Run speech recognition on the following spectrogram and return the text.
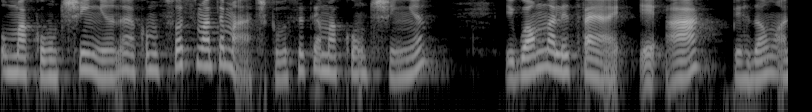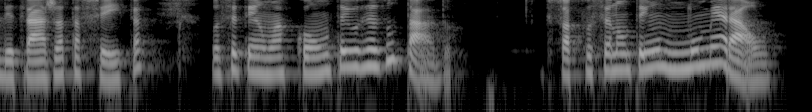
uma continha, né? Como se fosse matemática. Você tem uma continha, igual na letra A, é A perdão, a letra A já está feita. Você tem uma conta e o resultado. Só que você não tem um numeral.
